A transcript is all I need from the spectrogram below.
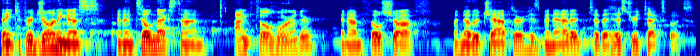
Thank you for joining us, and until next time, I'm Phil Horander. And I'm Phil Schaff. Another chapter has been added to the history textbooks.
